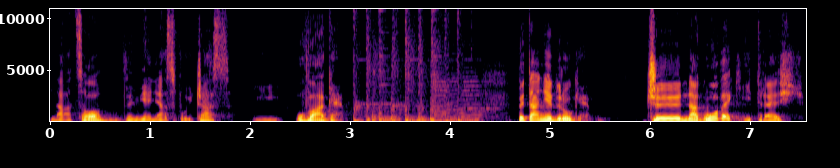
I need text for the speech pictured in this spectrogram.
na co wymienia swój czas i uwagę. Pytanie drugie. Czy nagłówek i treść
